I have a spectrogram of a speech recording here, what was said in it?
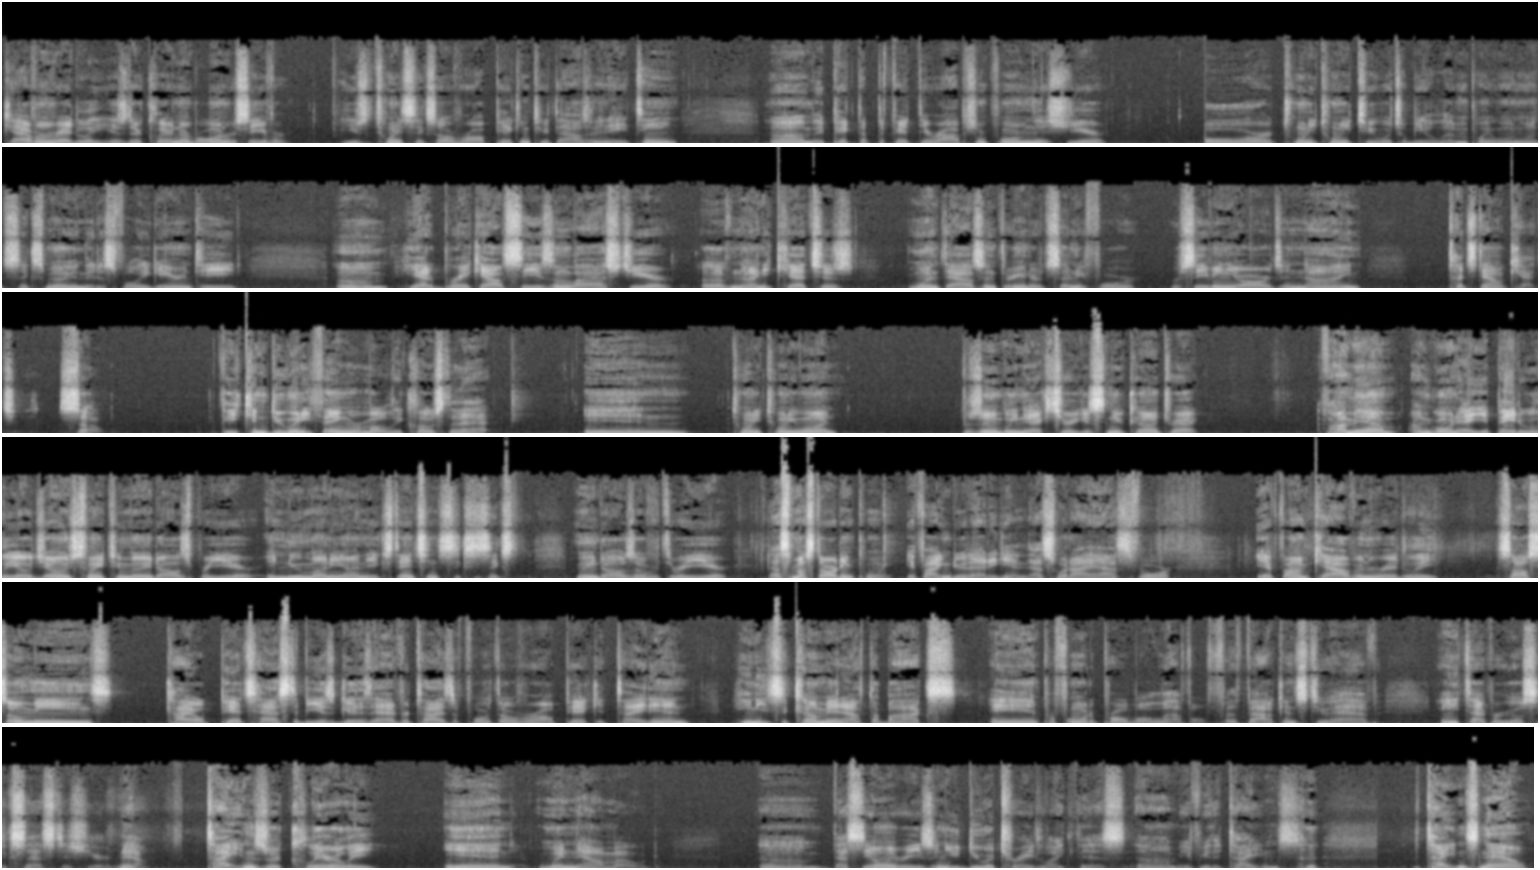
Calvin Ridley is their clear number one receiver. He's the 26th overall pick in 2018. Um, they picked up the fifth year option for him this year for 2022, which will be 11.116 million. That is fully guaranteed. Um, he had a breakout season last year of 90 catches, 1,374 receiving yards, and nine touchdown catches. So, if he can do anything remotely close to that in 2021, presumably next year he gets a new contract, If I'm him, I'm going, hey, you paid Julio Jones $22 million per year and new money on the extension, $66 million over three year. That's my starting point if I can do that again. That's what I asked for if I'm Calvin Ridley. This also means Kyle Pitts has to be as good as advertised, a fourth overall pick at tight end. He needs to come in out the box and perform at a Pro Bowl level for the Falcons to have any type of real success this year. Now, Titans are clearly in win now mode. Um, that's the only reason you do a trade like this um, if you're the Titans. the Titans now,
